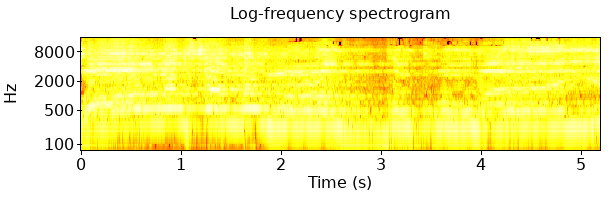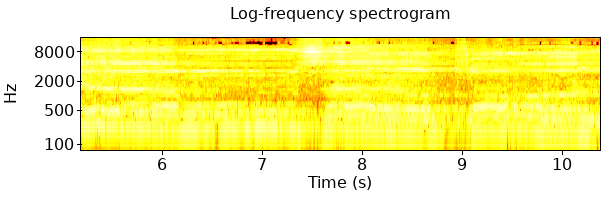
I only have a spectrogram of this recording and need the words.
قال فمن ربكما يا موسى قال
